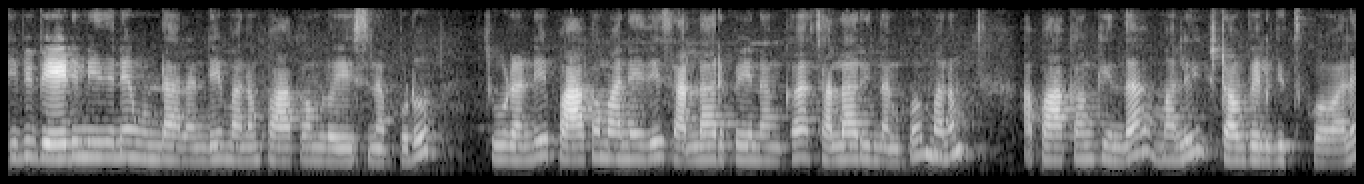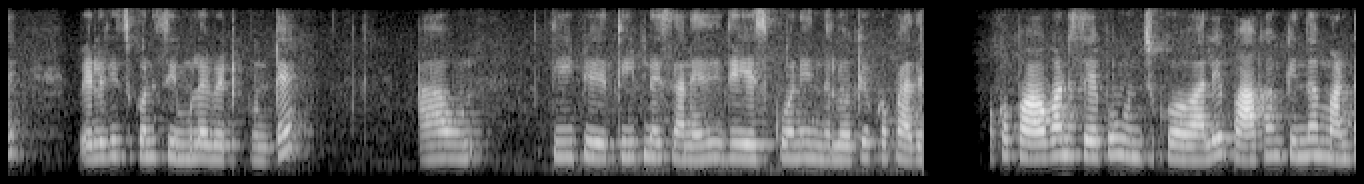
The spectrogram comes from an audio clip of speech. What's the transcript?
ఇవి వేడి మీదనే ఉండాలండి మనం పాకంలో వేసినప్పుడు. చూడండి పాకం అనేది చల్లారిపోయినాక చల్లారిందనుకో మనం ఆ పాకం కింద మళ్ళీ స్టవ్ వెలిగించుకోవాలి. వెలిగించుకొని సిమ్లో పెట్టుకుంటే ఆ తీపి తీపినెస్ అనేది ఇది వేసుకొని ఇందులోకి ఒక పది ఒక పావుగంట సేపు ఉంచుకోవాలి. పాకం కింద మంట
